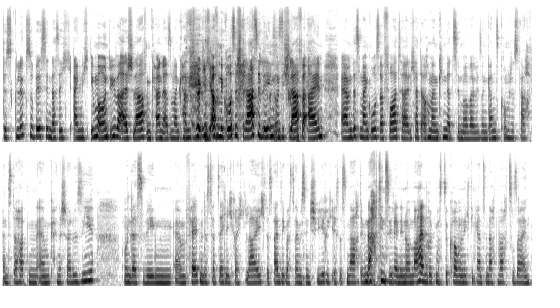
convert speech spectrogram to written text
das Glück so ein bisschen, dass ich eigentlich immer und überall schlafen kann. Also man kann mich wirklich auf eine große Straße legen und ich schlafe ein. Ähm, das ist mein großer Vorteil. Ich hatte auch in meinem Kinderzimmer, weil wir so ein ganz komisches Dachfenster hatten, ähm, keine Jalousie. Und deswegen ähm, fällt mir das tatsächlich recht leicht. Das Einzige, was da ein bisschen schwierig ist, ist nach dem Nachtdienst wieder in den normalen Rhythmus zu kommen und nicht die ganze Nacht wach zu sein.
